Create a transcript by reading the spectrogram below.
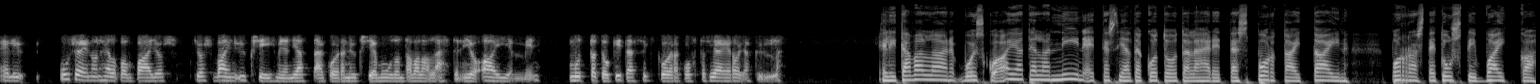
Eli usein on helpompaa, jos, jos vain yksi ihminen jättää koiran yksi ja muut on tavallaan lähtenyt jo aiemmin. Mutta toki tässäkin koirakohtaisia eroja kyllä. Eli tavallaan voisiko ajatella niin, että sieltä kotota lähdettäisiin portaittain porrastetusti vaikka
